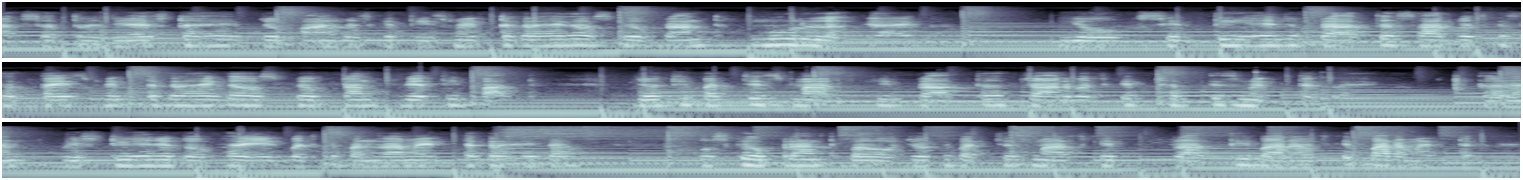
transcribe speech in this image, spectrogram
नक्षत्र ज्येष्ठ है, जो पाँच बज के तीस मिनट तक रहेगा, उसके उपरांत मूल लग जाएगा। योग सिद्धि है, जो प्रातः सात बज के सत्ताईस मिनट तक रहेगा, उसके उपरांत व्यतिपात, जो कि 25 मार्च की प्रातः चार बज के छत्तीस मिनट तक रहेगा। करण, वृष्टि है, जो दोपहर एक बज के पंद्रह मिनट तक रहेगा। उसके उपरांत जो कि 25 मार्च के रात्रि बारह बज के बारह मिनट तक है।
